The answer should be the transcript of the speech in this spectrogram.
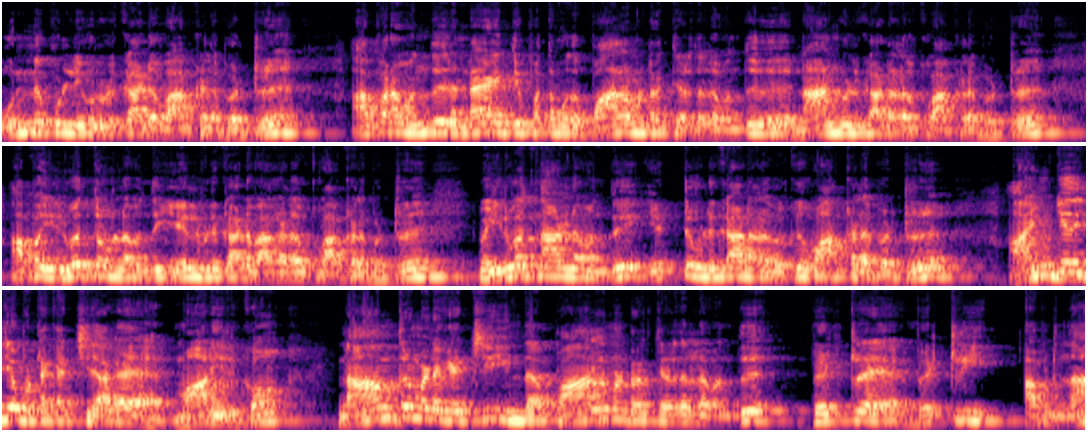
ஒன்று புள்ளி ஒரு விழுக்காடு வாக்களை பெற்று அப்புறம் வந்து ரெண்டாயிரத்தி பத்தொம்போது பாராளுமன்ற தேர்தலில் வந்து நான்கு விழுக்காடு அளவுக்கு வாக்களை பெற்று அப்போ இருபத்தொன்னில் வந்து ஏழு விழுக்காடு வாக்கு அளவுக்கு வாக்களை பெற்று இப்போ இருபத்தி நாலில் வந்து எட்டு விழுக்காடு அளவுக்கு வாக்களை பெற்று அங்கீகரிக்கப்பட்ட கட்சியாக மாறி இருக்கோம் நாம் தமிழக கட்சி இந்த பாராளுமன்ற தேர்தலில் வந்து பெற்ற வெற்றி அப்படின்னா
